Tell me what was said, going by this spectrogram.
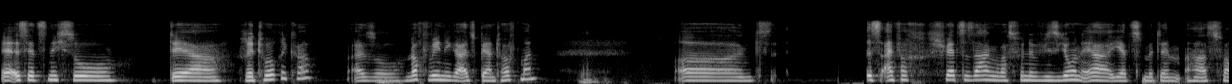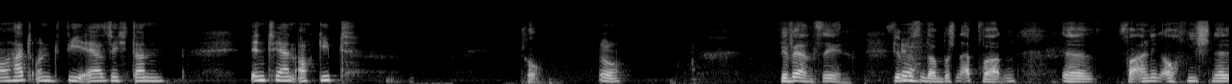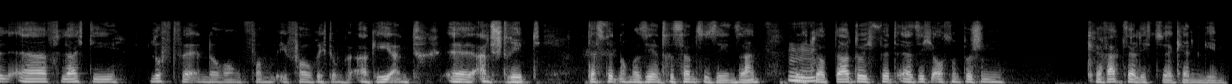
Er ist jetzt nicht so der Rhetoriker, also Mhm. noch weniger als Bernd Hoffmann. Mhm. Und ist einfach schwer zu sagen, was für eine Vision er jetzt mit dem HSV hat und wie er sich dann intern auch gibt. So. So. Wir werden es sehen. Wir Ja. müssen da ein bisschen abwarten. Äh, vor allen Dingen auch, wie schnell er vielleicht die Luftveränderung vom EV Richtung AG an, äh, anstrebt. Das wird nochmal sehr interessant zu sehen sein. Und ich Mhm. glaube, dadurch wird er sich auch so ein bisschen charakterlich zu erkennen geben.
